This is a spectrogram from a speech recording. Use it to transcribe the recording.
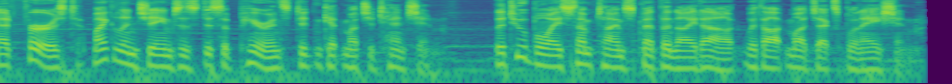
At first, Michael and James's disappearance didn't get much attention. The two boys sometimes spent the night out without much explanation.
